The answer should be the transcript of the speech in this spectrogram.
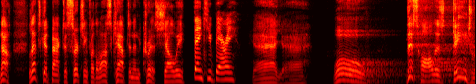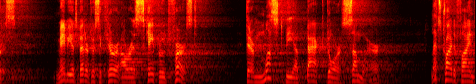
Now, let's get back to searching for the lost captain and Chris, shall we? Thank you, Barry. Yeah, yeah. Whoa! This hall is dangerous. Maybe it's better to secure our escape route first. There must be a back door somewhere. Let's try to find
